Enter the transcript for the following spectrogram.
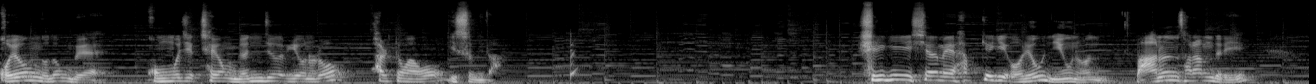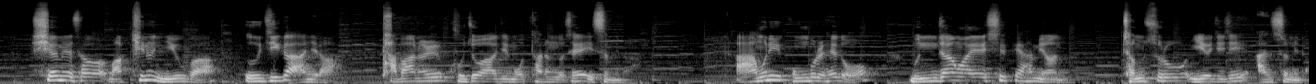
고용노동부의 공무직 채용 면접위원으로 활동하고 있습니다. 실기 시험에 합격이 어려운 이유는 많은 사람들이 시험에서 막히는 이유가 의지가 아니라 답안을 구조하지 못하는 것에 있습니다. 아무리 공부를 해도 문장화에 실패하면 점수로 이어지지 않습니다.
